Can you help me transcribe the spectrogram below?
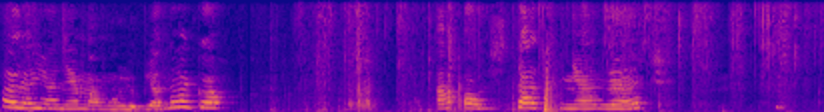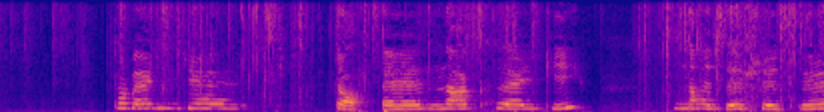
ale ja nie mam ulubionego. A ostatnia rzecz to będzie to e, naklejki na zeszyty.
